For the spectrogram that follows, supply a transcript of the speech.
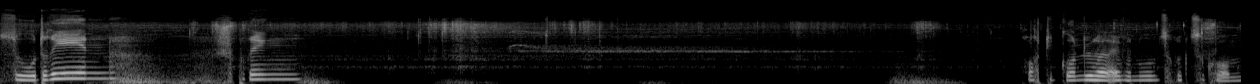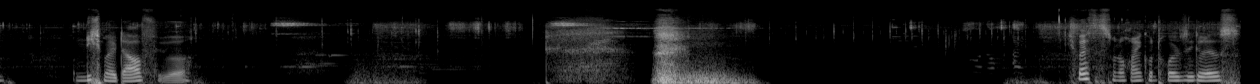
So drehen. Springen. Braucht die Gondel halt einfach nur, um zurückzukommen. Und nicht mal dafür. Ich weiß, dass nur noch ein Kontrollsiegel ist.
